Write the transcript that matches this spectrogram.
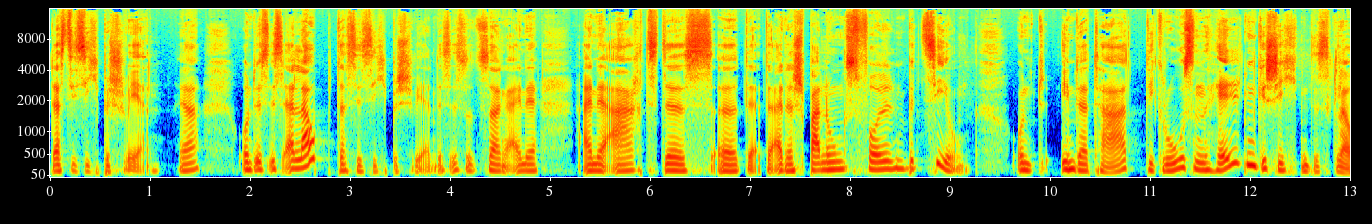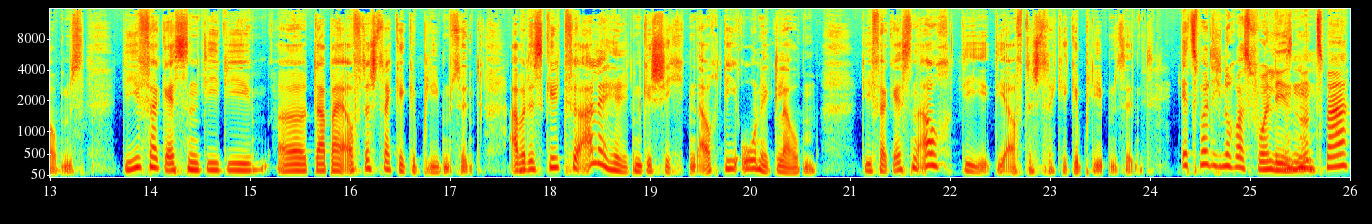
dass die sich beschweren. Ja? Und es ist erlaubt, dass sie sich beschweren. Das ist sozusagen eine, eine Art des, äh, der einer spannungsvollen Beziehung. Und in der Tat, die großen Heldengeschichten des Glaubens, die vergessen die, die äh, dabei auf der Strecke geblieben sind. Aber das gilt für alle Heldengeschichten, auch die ohne Glauben. Die vergessen auch die, die auf der Strecke geblieben sind. Jetzt wollte ich noch was vorlesen, mhm. und zwar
